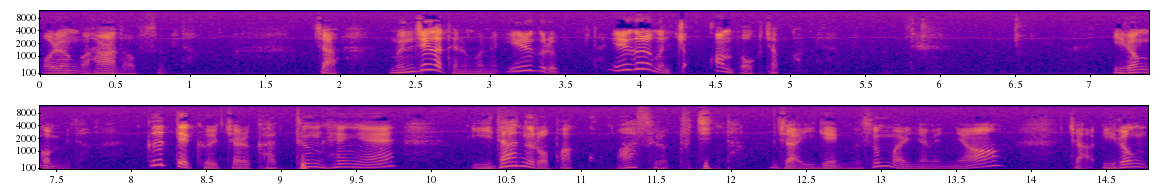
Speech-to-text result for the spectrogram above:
어려운 거 하나도 없습니다. 자, 문제가 되는 거는 1그룹입니다. 1그룹은 조금 복잡합니다. 이런 겁니다. 끝에 글자를 같은 행에 2단으로 바꿔 마스를 붙인다. 자, 이게 무슨 말이냐면요. 자, 이런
